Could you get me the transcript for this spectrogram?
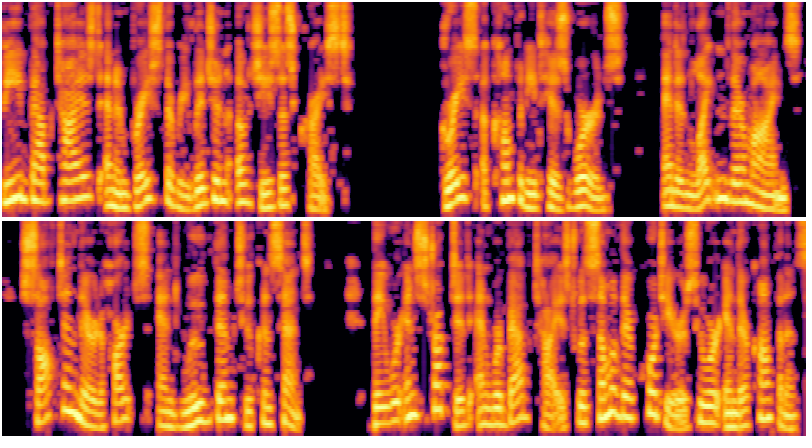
be baptized and embrace the religion of Jesus Christ. Grace accompanied his words and enlightened their minds, softened their hearts, and moved them to consent. They were instructed and were baptized with some of their courtiers who were in their confidence.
